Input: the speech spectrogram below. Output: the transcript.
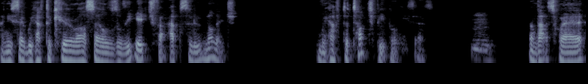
And he said, "We have to cure ourselves of the itch for absolute knowledge. We have to touch people." He says, mm. and that's where,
